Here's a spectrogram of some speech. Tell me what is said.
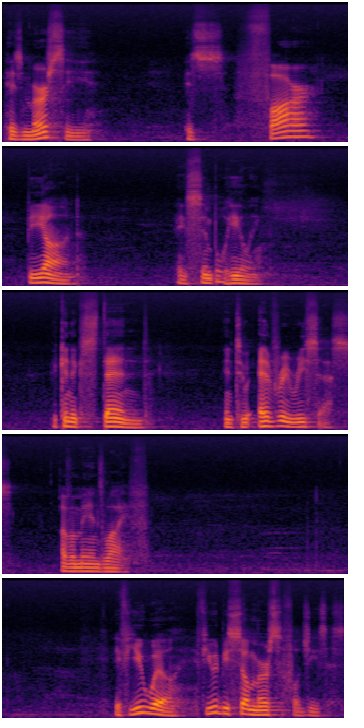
His mercy is far beyond a simple healing, it can extend into every recess of a man's life. If you will, if you would be so merciful, Jesus,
